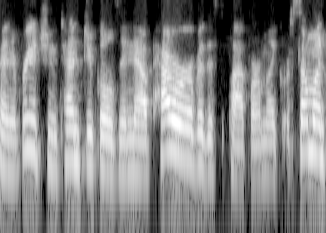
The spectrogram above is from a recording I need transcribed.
kind of reach and tentacles and now power over this platform, like or someone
